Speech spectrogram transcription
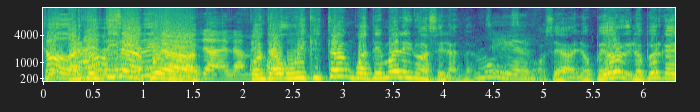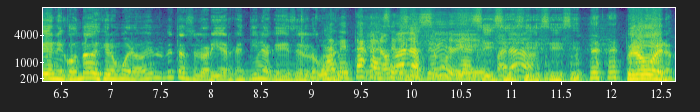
todo, ¿no? Argentina Sede juega contra. Uzbekistán, Guatemala y Nueva Zelanda. Muy Sí, bien. O sea, lo peor, lo peor que había en el condado dijeron, bueno, métanselo Argentina, que es el La local. ventaja Que de ser la sede. Sí, sí, sí, sí, sí. Pero bueno,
